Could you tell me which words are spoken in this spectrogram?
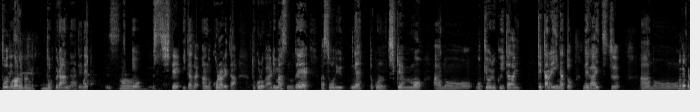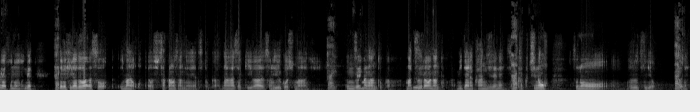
そうです。おら。れるんですね。トップランナーでね、うん。としていただ、あの、来られたところがありますので、まあ、そういうね、ところの知見も、あの、ご協力いただけたらいいなと願いつつ、あの、だから、そのね、はい。例えば平戸はそう、今、坂野さんのやつとか、長崎はその有効島味、はい、雲仙はなんとか、松浦はなんとか、みたいな感じでね、そのはい。各地の、その、フルーツ業はい、がね、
